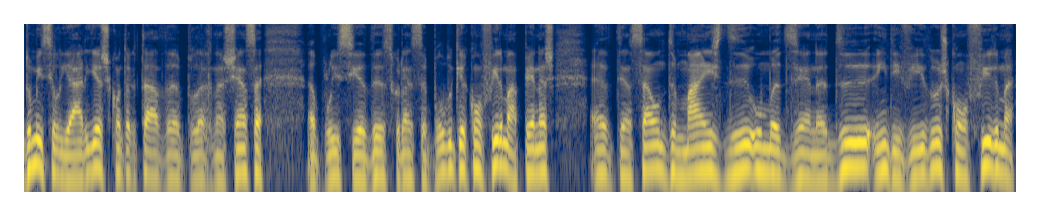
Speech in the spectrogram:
domiciliárias. Contactada pela Renascença, a Polícia de Segurança Pública confirma apenas a detenção de mais de uma dezena de indivíduos. Confirma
